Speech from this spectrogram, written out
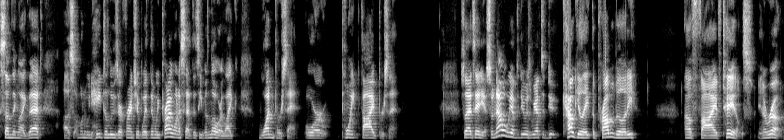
something like that, uh, someone we'd hate to lose our friendship with, then we probably want to set this even lower, like 1% or 0.5%. So that's the idea. So now what we have to do is we have to do calculate the probability of five tails in a row.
